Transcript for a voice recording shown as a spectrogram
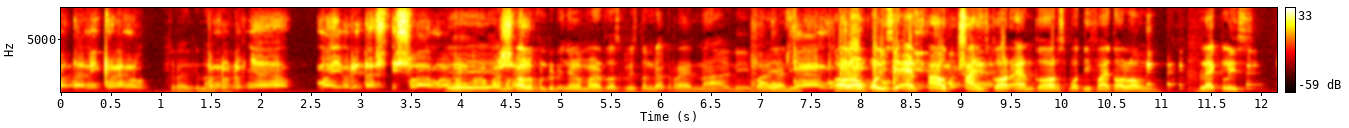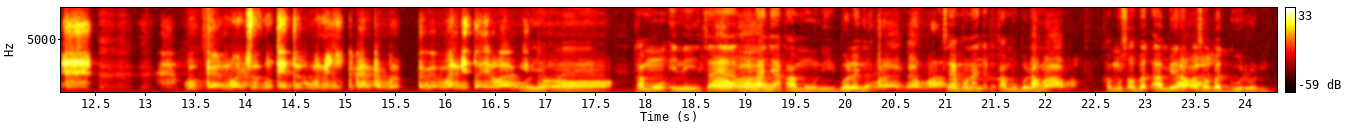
Patani keren loh. keren kenapa Penduduknya mayoritas Islam Eh, 80%. emang kalau penduduknya mayoritas Kristen nggak keren. Nah, ini bahaya nih. bukan, bukan. Tolong polisi Bukan gitu, out, maksudnya. Anchor, Anchor, Spotify tolong blacklist. Bukan maksudnya itu menunjukkan keberagaman di Thailand Oh gitu iya keren. loh. Kamu ini, saya Bahwa- mau nanya kamu nih, boleh nggak? Beragama. Saya mau nanya ke kamu, boleh nggak? Kamu sobat ambiar apa Apa? sobat gurun?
